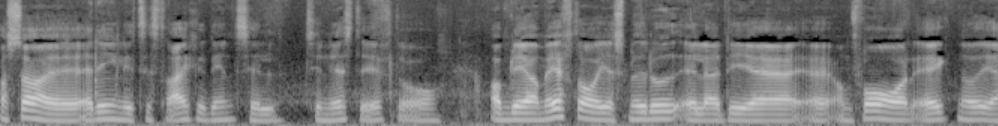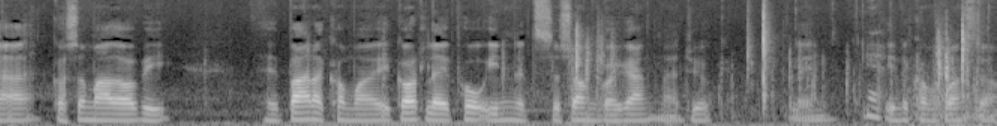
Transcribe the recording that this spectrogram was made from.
Og så øh, er det egentlig tilstrækkeligt indtil til næste efterår. Om det er om efteråret, jeg smider det ud, eller det er øh, om foråret, er ikke noget, jeg går så meget op i. Øh, bare der kommer et godt lag på, inden at sæsonen går i gang med at dyrke, eller inden, ja. inden der kommer grøntsager.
